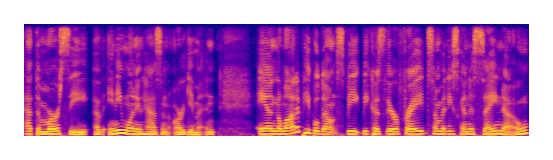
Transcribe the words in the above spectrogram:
at the mercy of anyone who has an argument. And a lot of people don't speak because they're afraid somebody's going to say no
